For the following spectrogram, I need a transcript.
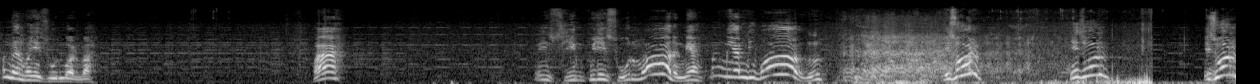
มันแม่นพญายศูนย์บ่นปะวะ ไอ้ศีลพญายศูนย์มาหนึ่งเมียมันเมียนอยู่บ่หึไอ้ศูนย์ไอ้ศูนย์ไอ้ศูนย์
